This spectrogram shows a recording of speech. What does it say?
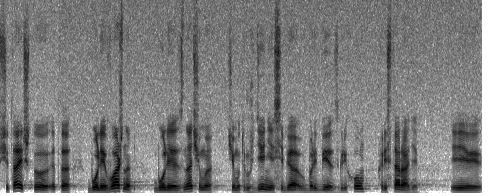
считает, что это более важно, более значимо, чем утруждение себя в борьбе с грехом Христа ради. И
